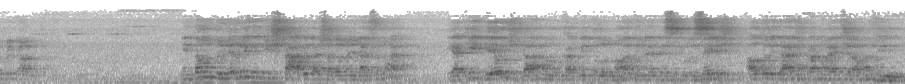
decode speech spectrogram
Obrigado. Então, o primeiro líder de Estado da história da humanidade foi Noé. E aqui Deus dá no capítulo 9, né, versículo 6, autoridade para Noé tirar uma vida.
